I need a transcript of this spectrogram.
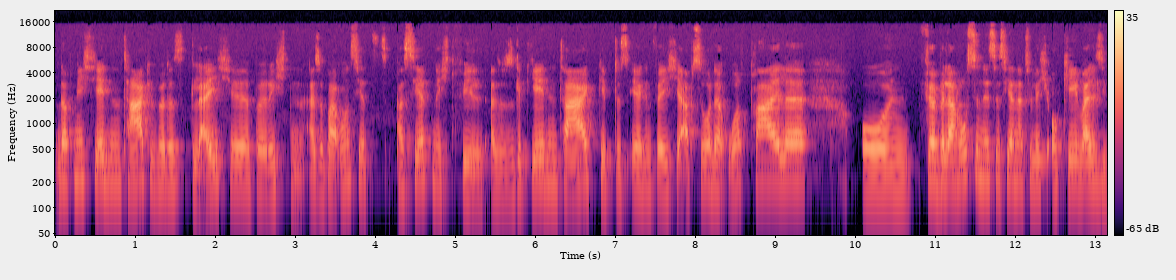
doch nicht jeden Tag über das Gleiche berichten. Also bei uns jetzt passiert nicht viel. Also es gibt jeden Tag gibt es irgendwelche absurde Urteile und für Belarusen ist es ja natürlich okay, weil sie,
